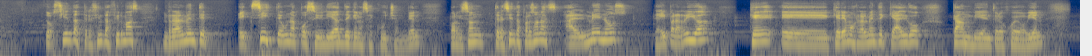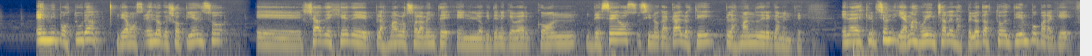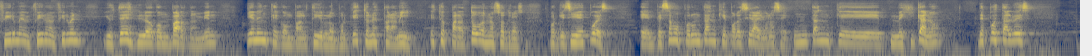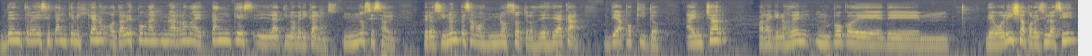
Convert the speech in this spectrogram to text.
200, 300 firmas, realmente existe una posibilidad de que nos escuchen, ¿bien? Porque son 300 personas, al menos de ahí para arriba, que eh, queremos realmente que algo cambie dentro del juego, ¿bien? Es mi postura, digamos, es lo que yo pienso. Eh, ya dejé de plasmarlo solamente en lo que tiene que ver con deseos, sino que acá lo estoy plasmando directamente. en la descripción y además voy a hincharles las pelotas todo el tiempo para que firmen, firmen, firmen y ustedes lo compartan, ¿bien? Tienen que compartirlo porque esto no es para mí, esto es para todos nosotros. Porque si después empezamos por un tanque, por decir algo, no sé, un tanque mexicano, después tal vez dentro de ese tanque mexicano o tal vez pongan una rama de tanques latinoamericanos, no se sabe. Pero si no empezamos nosotros desde acá, de a poquito, a hinchar para que nos den un poco de, mm, bolilla, por decirlo así,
